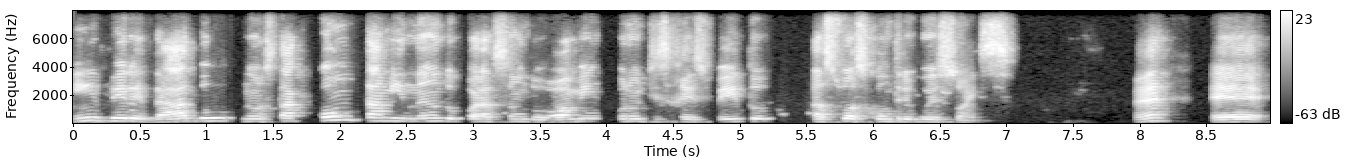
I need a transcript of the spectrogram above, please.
enveredado, não está contaminando o coração do homem quando diz respeito às suas contribuições. Né? É,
